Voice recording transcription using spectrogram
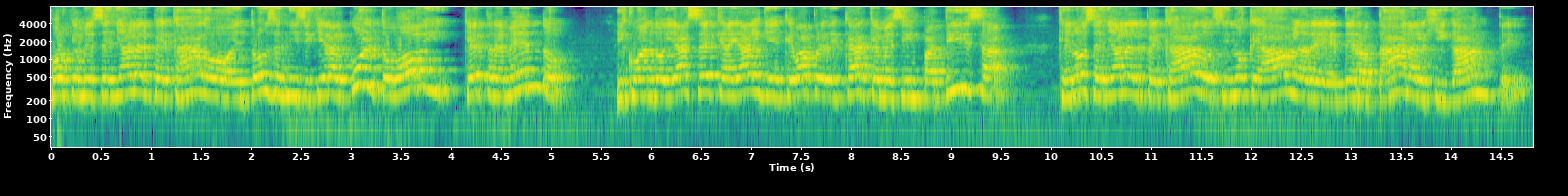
porque me señala el pecado, entonces ni siquiera al culto voy. Qué tremendo. Y cuando ya sé que hay alguien que va a predicar que me simpatiza, que no señala el pecado, sino que habla de derrotar al gigante,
